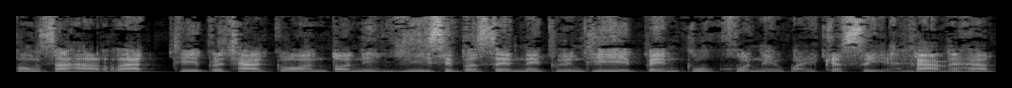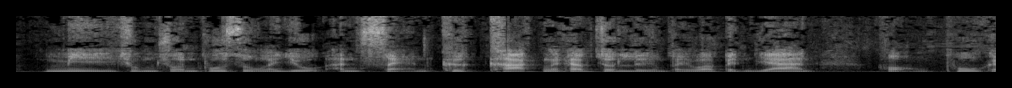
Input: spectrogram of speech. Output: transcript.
ของสหรัฐที่ประชากรตอนนี้ 20%ในพื้นที่เป็นผู้คนในวัยเกษียณนะครับมีชุมชนผู้สูงอายุอันแสนคึกคักนะครับจนลืมไปว่าเป็นย่านของผู้เก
